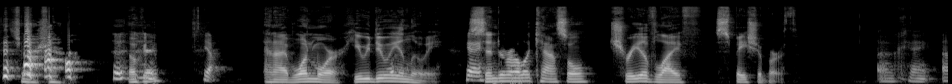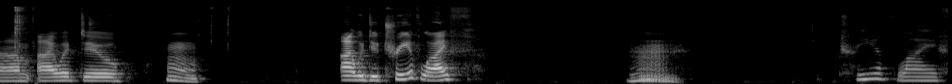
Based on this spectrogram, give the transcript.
Sure, sure. Okay. Yeah. And I have one more Huey, Dewey, and Louie. Okay. Cinderella Castle, Tree of Life, Spaceship Earth. Okay. Um, I would do. Hmm. I would do Tree of Life. Hmm. Tree of Life.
